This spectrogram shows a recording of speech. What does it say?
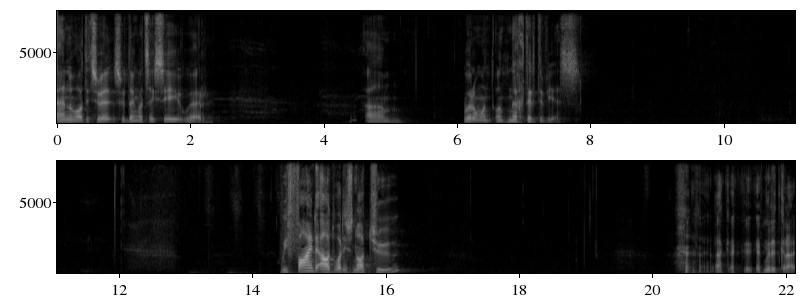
Anne wat dit so so ding wat sy sê oor um oor om ont, ontnigter te wees. We find out what is not true. ek ek ek, ek moet dit kry.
